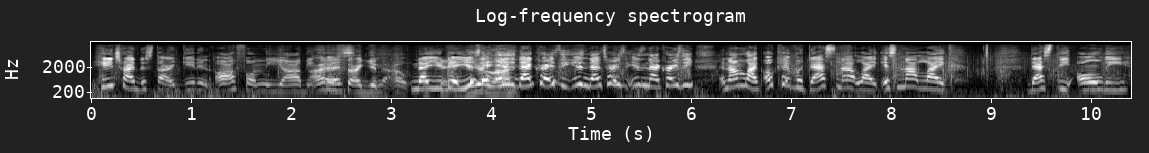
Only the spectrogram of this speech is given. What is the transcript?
he tried to start getting off on me, y'all, because. I didn't start getting out. No, you did. You you're said, lying. "Isn't that crazy? Isn't that crazy? Isn't that crazy?" And I'm like, "Okay, but that's not like it's not like that's the only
